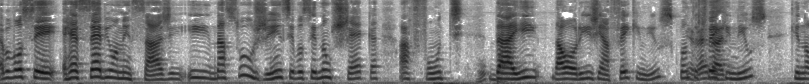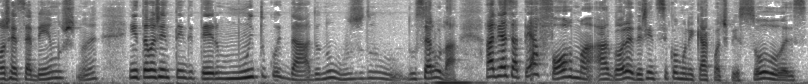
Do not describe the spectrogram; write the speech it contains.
É você recebe uma mensagem e na sua urgência você não checa a fonte. Opa. Daí dá origem a fake news. Quantas é fake news que nós recebemos, né? Então a gente tem de ter muito cuidado no uso do, do celular. Aliás, até a forma agora de a gente se comunicar com as pessoas,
